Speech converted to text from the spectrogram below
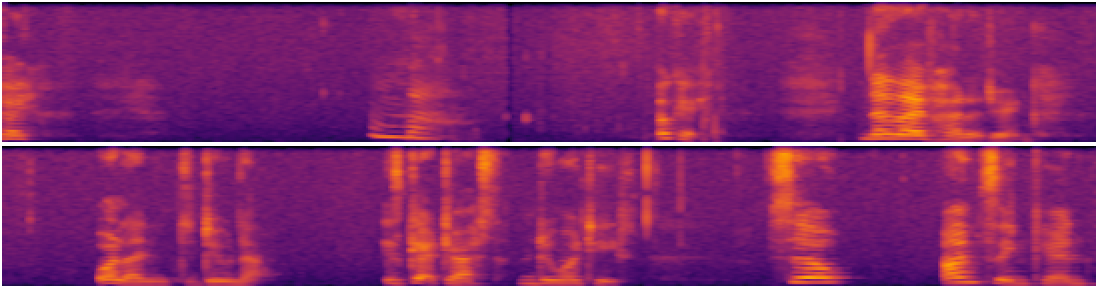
Okay. Okay. Now that I've had a drink, all I need to do now is get dressed and do my teeth. So, I'm thinking,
